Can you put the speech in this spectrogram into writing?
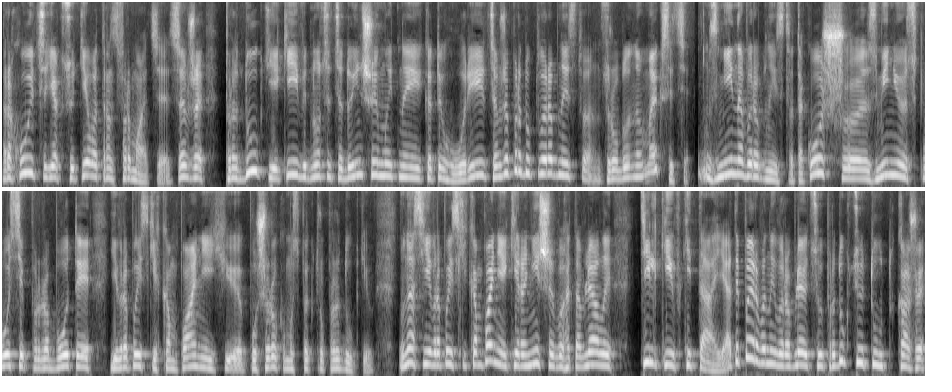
рахується як суттєва трансформація. Це вже продукт, який відноситься до іншої митної категорії. Це вже продукт виробництва, зроблено в Мексиці. Зміна виробництва також е, змінює спосіб роботи європейських компаній е, по широкому спектру продуктів. У нас є європейські компанії, які раніше виготовляли тільки в Китаї, а тепер вони виробляють свою продукцію тут, каже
